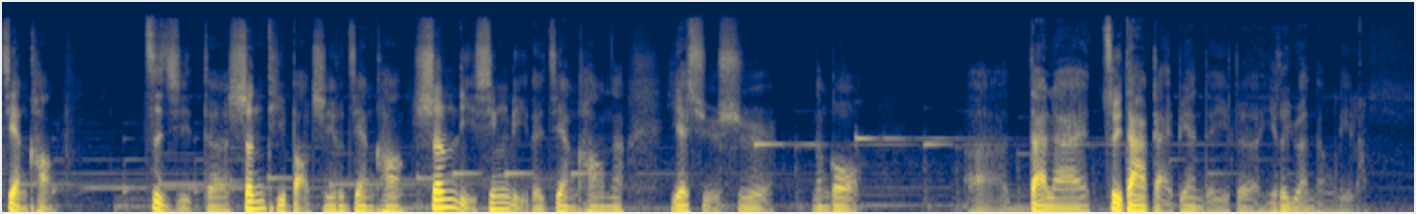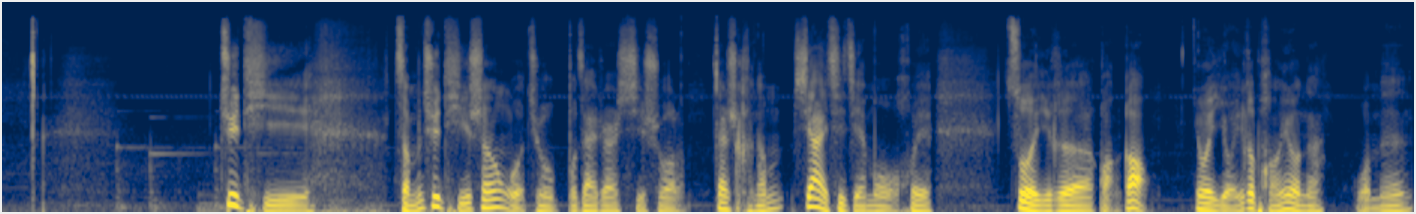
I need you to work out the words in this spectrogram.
健康，自己的身体保持一个健康，生理、心理的健康呢，也许是能够呃带来最大改变的一个一个原能力了。具体。怎么去提升，我就不在这儿细说了。但是可能下一期节目我会做一个广告，因为有一个朋友呢，我们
